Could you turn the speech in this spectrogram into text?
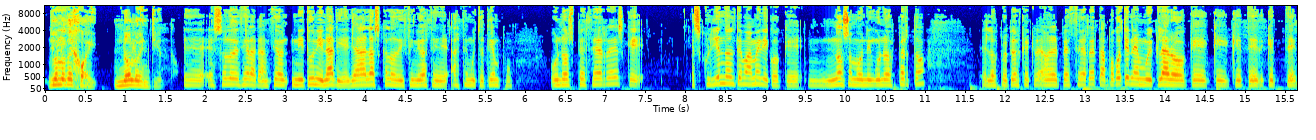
Yo lo dejo ahí, no lo entiendo. Eh, eso lo decía la canción, ni tú ni nadie. Ya Alaska lo definió hace, hace mucho tiempo. Unos PCRs que, excluyendo el tema médico, que no somos ninguno experto, eh, los propios que crearon el PCR tampoco tienen muy claro que, que, que te, que te,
